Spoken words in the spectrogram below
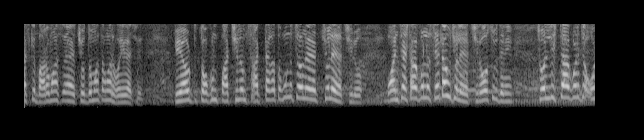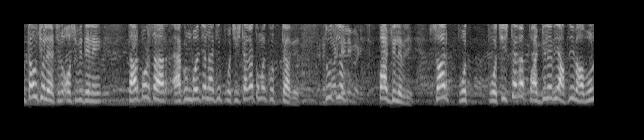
আজকে বারো মাস চোদ্দ মাস আমার হয়ে গেছে। পে আউট তখন পাচ্ছিলাম ষাট টাকা তখনও চলে চলে যাচ্ছিল। পঞ্চাশ টাকা করলে সেটাও চলে যাচ্ছিল অসুবিধা নেই। চল্লিশ টাকা করেছে ওটাও চলে যাচ্ছিল অসুবিধে নেই। তারপর স্যার এখন বলছে নাকি পঁচিশ টাকা তোমায় করতে হবে। দ্বিতীয় পার ডেলিভারি স্যার পঁচিশ টাকা পার ডেলিভারি আপনি ভাবুন,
